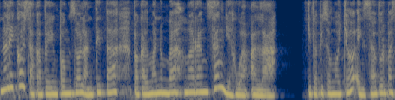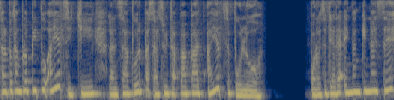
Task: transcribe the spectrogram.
nalika sakabehing bangsa lan titah bakal manembah marang Sang Yehwa Allah. Kita bisa maca ing Sabur pasal petang pitu ayat siji lan Sabur pasal swidak papat ayat 10. Para sedherek ingkang kinasih,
